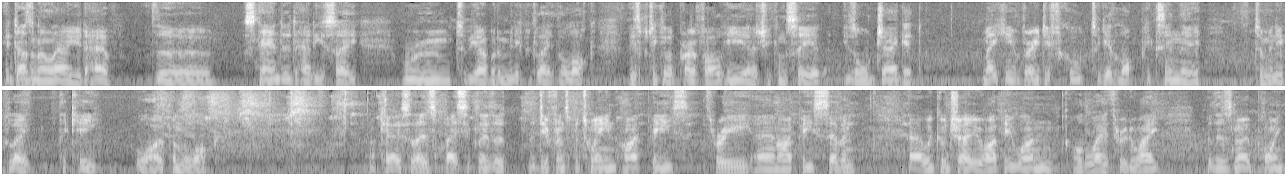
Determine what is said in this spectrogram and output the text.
it doesn't allow you to have the standard how do you say room to be able to manipulate the lock. This particular profile here as you can see it is all jagged making it very difficult to get lock picks in there to manipulate the key or open the lock. Okay so that's basically the, the difference between IP3 and IP7 uh, we could show you IP1 all the way through to 8 but there's no point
